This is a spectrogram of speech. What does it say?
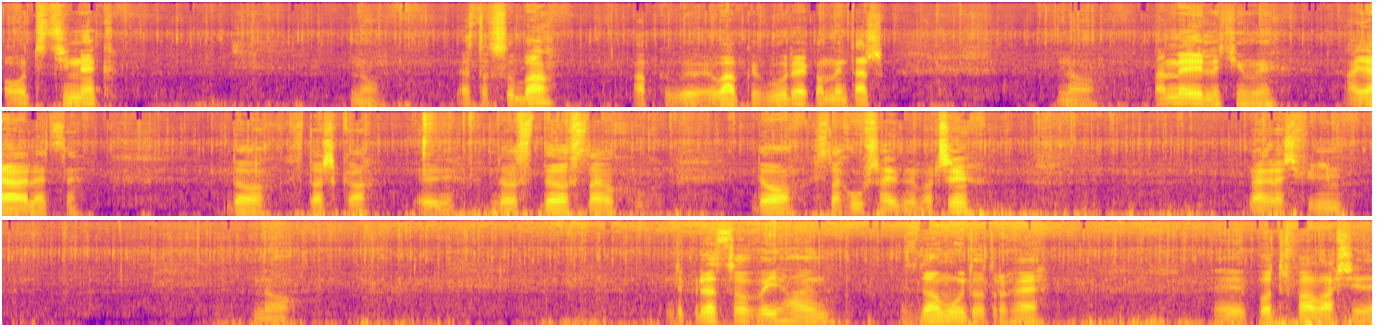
odcinek. No, jest to suba, łapkę, łapkę w górę, komentarz. No, a my lecimy, a ja lecę do Staszka, do, do, Stachu, do Stachusza 123 nagrać film. No. Dopiero co wyjechałem z domu, to trochę y, potrwa właśnie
